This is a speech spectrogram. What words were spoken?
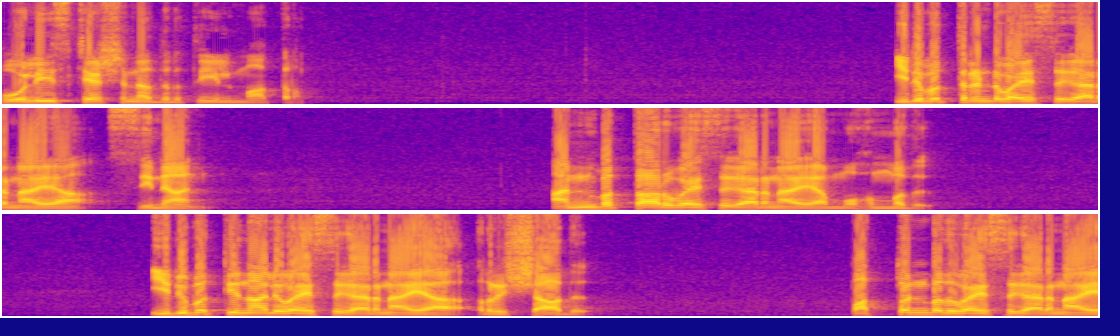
പോലീസ് സ്റ്റേഷൻ അതിർത്തിയിൽ മാത്രം. ഇരുപത്തിരണ്ട് വയസ്സുകാരനായ സിനാൻ അൻപത്താറ് വയസ്സുകാരനായ മുഹമ്മദ് ഇരുപത്തിനാല് വയസ്സുകാരനായ റിഷാദ് പത്തൊൻപത് വയസ്സുകാരനായ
